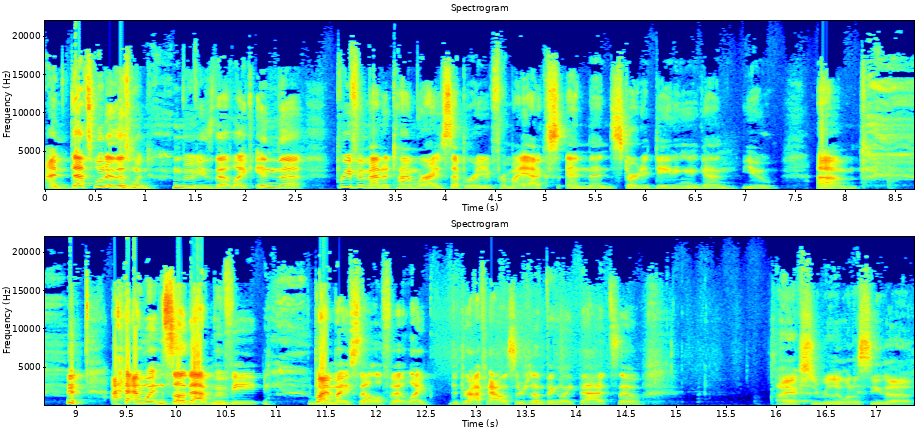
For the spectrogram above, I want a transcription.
and that's one of those one, movies that, like, in the brief amount of time where I separated from my ex and then started dating again, you, um, I, I went and saw that movie by myself at like the Draft House or something like that. So I actually really want to see that.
